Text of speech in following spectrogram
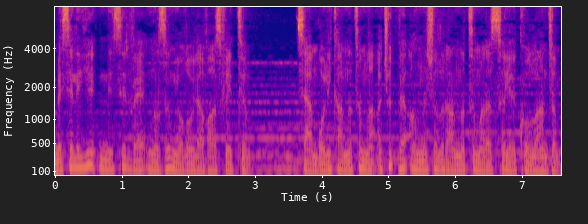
Meseleyi nesir ve nazım yoluyla vasfettim. Sembolik anlatımla açık ve anlaşılır anlatım arası dil kullandım.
